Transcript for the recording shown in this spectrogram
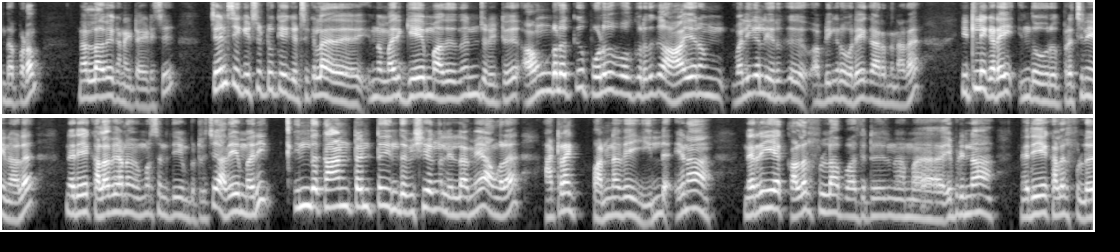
இந்த படம் நல்லாவே கனெக்ட் ஆகிடுச்சு Gen Z kids two K கிட்ஸுக்கெல்லாம் இந்த மாதிரி கேம் அது இதுன்னு சொல்லிட்டு அவங்களுக்கு பொழுதுபோக்குறதுக்கு ஆயிரம் வழிகள் இருக்குது அப்படிங்கிற ஒரே காரணத்தினால இட்லி கடை இந்த ஒரு பிரச்சனையினால் நிறைய கலவையான விமர்சனத்தையும் பெற்றுச்சு. அதே மாதிரி இந்த கான்டென்ட்டு இந்த விஷயங்கள் எல்லாமே அவங்கள அட்ராக்ட் பண்ணவே இல்லை. ஏன்னா நிறைய கலர்ஃபுல்லாக பார்த்துட்டு நம்ம எப்படின்னா நிறைய கலர்ஃபுல்லு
